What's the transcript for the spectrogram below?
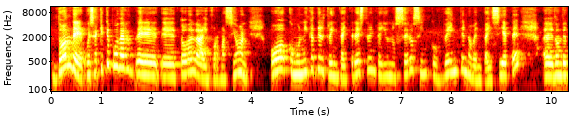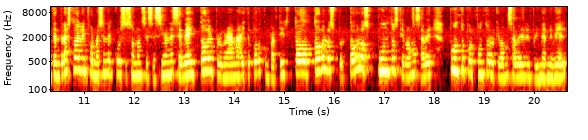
¿dónde? Pues aquí te puedo dar eh, eh, toda la información. O comunícate al 33 31 05 20 97, donde tendrás toda la información del curso. Son 11 sesiones, se ve ahí todo el programa, ahí te puedo compartir todo, todos los, todos los puntos que vamos a ver, punto por punto, lo que vamos a ver en el primer nivel.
